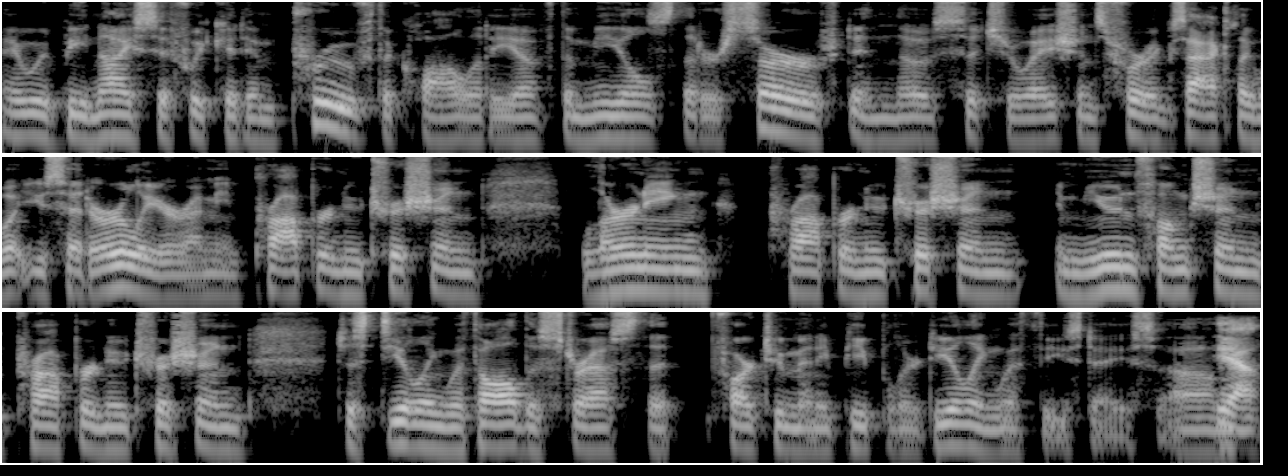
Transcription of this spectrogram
it would be nice if we could improve the quality of the meals that are served in those situations for exactly what you said earlier i mean proper nutrition learning proper nutrition, immune function, proper nutrition, just dealing with all the stress that far too many people are dealing with these days. Um, yeah.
